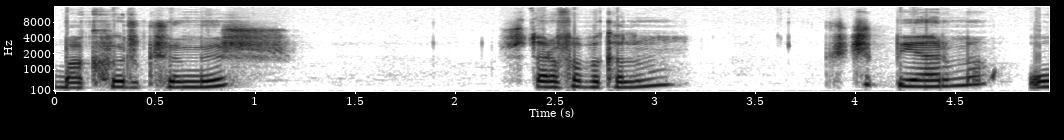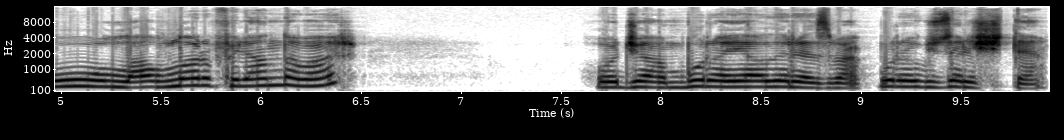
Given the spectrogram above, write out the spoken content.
Bakır kömür. Şu tarafa bakalım. Küçük bir yer mi? Oo lavlar falan da var. Hocam burayı alırız bak. Bura güzel işte.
